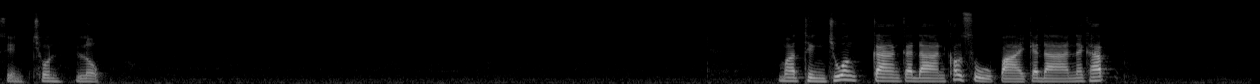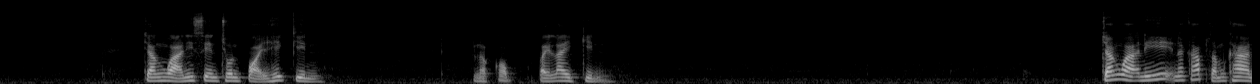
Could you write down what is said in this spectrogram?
เสียนชนหลบ มาถึงช่วงกลางกระดานเข้าสู่ปลายกระดานนะครับ จังหวะนี้เซียนชนปล่อยให้กิน แล้วก็ไปไล่กินจังหวะนี้นะครับสำคัญ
